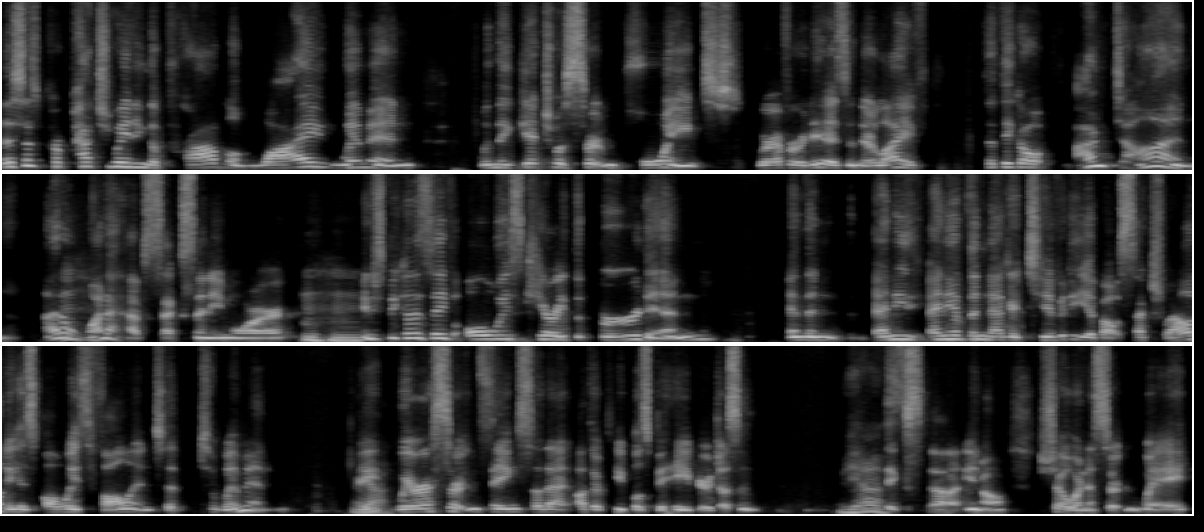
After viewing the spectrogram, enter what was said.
this is perpetuating the problem. Why women, when they get to a certain point, wherever it is in their life, that they go, I'm done. I don't mm-hmm. want to have sex anymore. Mm-hmm. And it's because they've always carried the burden and then any any of the negativity about sexuality has always fallen to to women right? Yeah. wear a certain thing so that other people's behavior doesn't yes. uh, you know show in a certain way.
